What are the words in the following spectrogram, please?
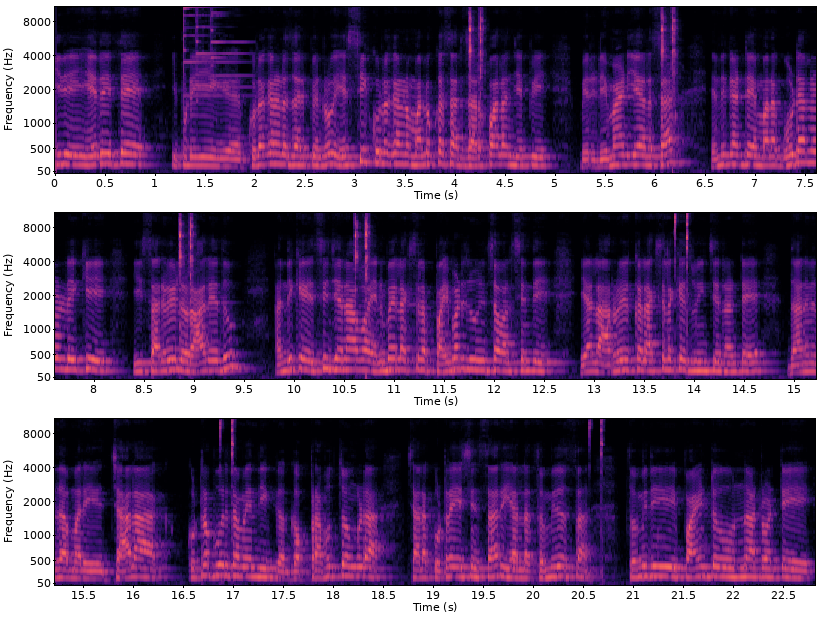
ఇది ఏదైతే ఇప్పుడు ఈ కులగణన జరిపినరో ఎస్సీ కులగణన మళ్ళొక్కసారి జరపాలని చెప్పి మీరు డిమాండ్ చేయాలి సార్. ఎందుకంటే మన గూడాలలోకి ఈ సర్వేలు రాలేదు. అందుకే ఎస్సీ జనాభా ఎనభై లక్షల పైబడి చూపించవలసింది. ఇలా అరవై ఒక్క లక్షలకే చూపించారంటే దాని మీద మరి చాలా కుట్రపూరితమైంది. గ- ప్రభుత్వం కూడా చాలా కుట్ర చేసింది సార్. ఇవాళ తొమ్మిదో తొమ్మిది పాయింట్ ఉన్నటువంటి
